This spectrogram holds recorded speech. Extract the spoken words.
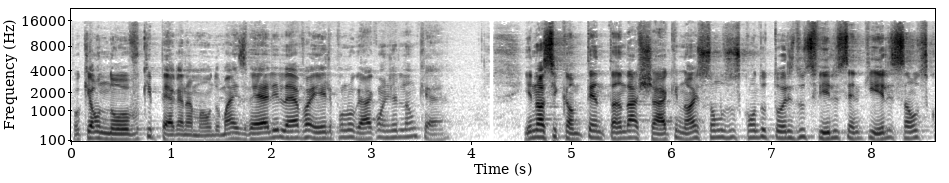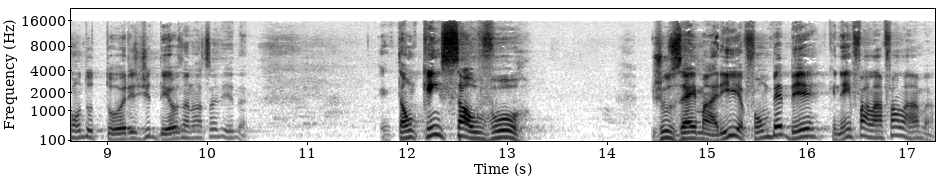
Porque é o novo que pega na mão do mais velho e leva ele para um lugar onde ele não quer. E nós ficamos tentando achar que nós somos os condutores dos filhos, sendo que eles são os condutores de Deus na nossa vida. Então, quem salvou José e Maria foi um bebê, que nem falar falava.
